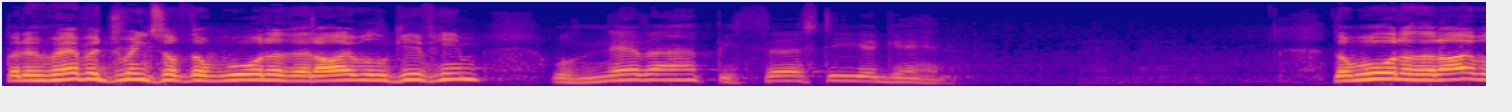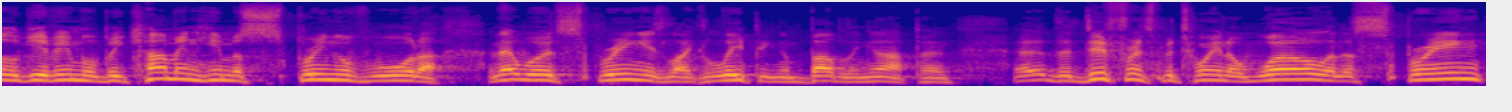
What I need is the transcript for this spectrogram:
But whoever drinks of the water that I will give him will never be thirsty again. The water that I will give him will become in him a spring of water. And that word spring is like leaping and bubbling up. And uh, the difference between a well and a spring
